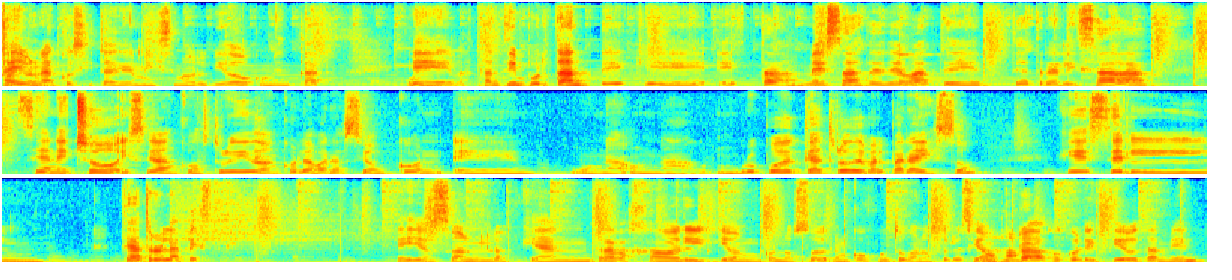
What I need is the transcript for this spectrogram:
hay una cosita que a mí se me olvidó comentar. Eh, bastante importante que estas mesas de debate teatralizadas se han hecho y se han construido en colaboración con eh, un grupo de teatro de Valparaíso, que es el Teatro La Peste. Ellos son los que han trabajado el guion con nosotros, en conjunto con nosotros, y un trabajo colectivo también,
